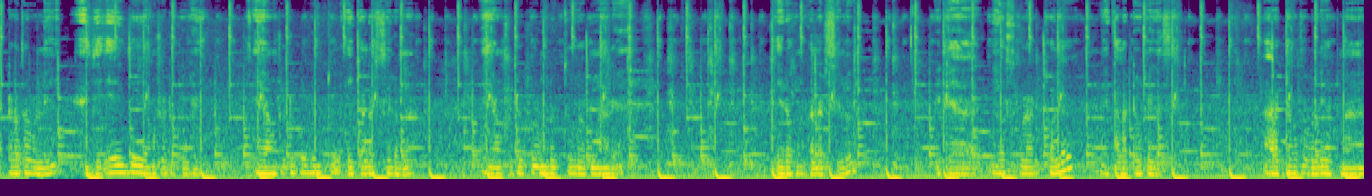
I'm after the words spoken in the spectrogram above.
একটা কথা বলি, এই যে এই যে অংশটুকু এই অংশটুকু কিন্তু এই কালার ছিল না। এই অংশটুকু মূলত আপনার এরকম কালার ছিল। এটা ইউজ করার ফলে এই কালারটা উঠে গেছে। আর একটা কথা বলি, আপনার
